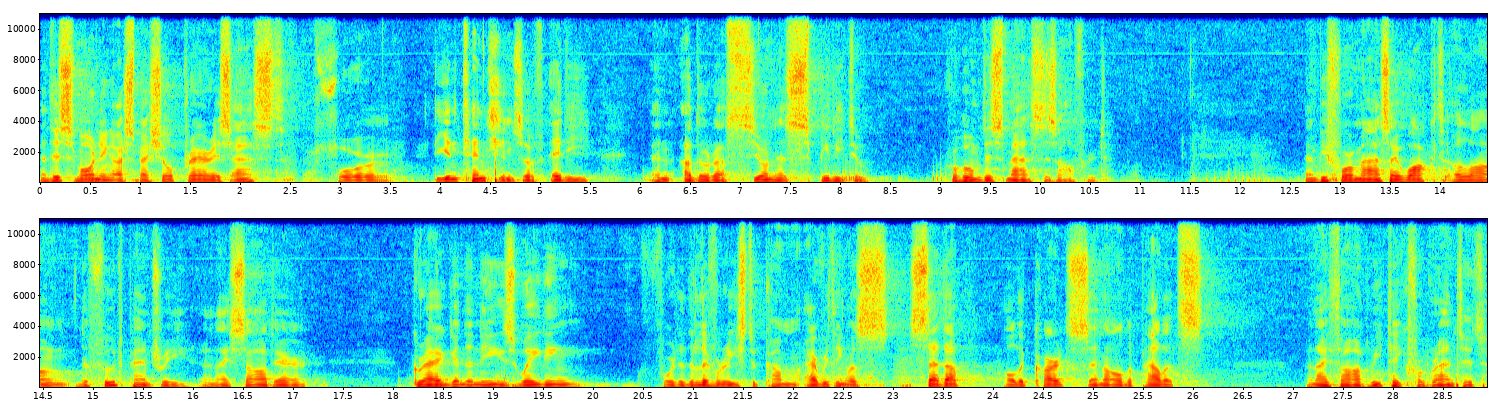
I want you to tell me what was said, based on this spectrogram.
And this morning, our special prayer is asked for the intentions of Eddie and Adoración Espíritu, for whom this Mass is offered. And before Mass, I walked along the food pantry and I saw there Greg and Denise waiting for the deliveries to come. Everything was set up all the carts and all the pallets. And I thought, we take for granted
